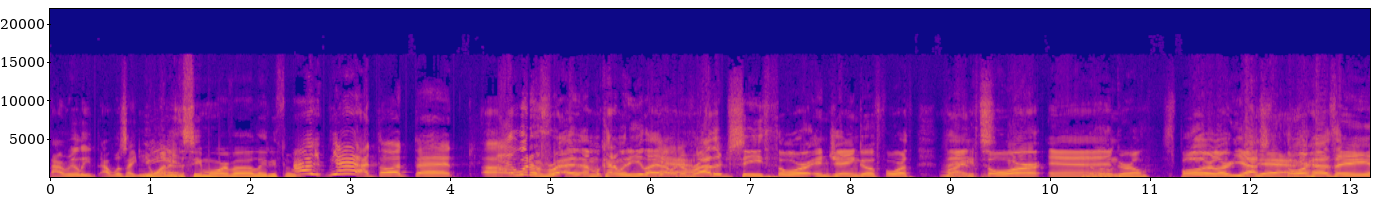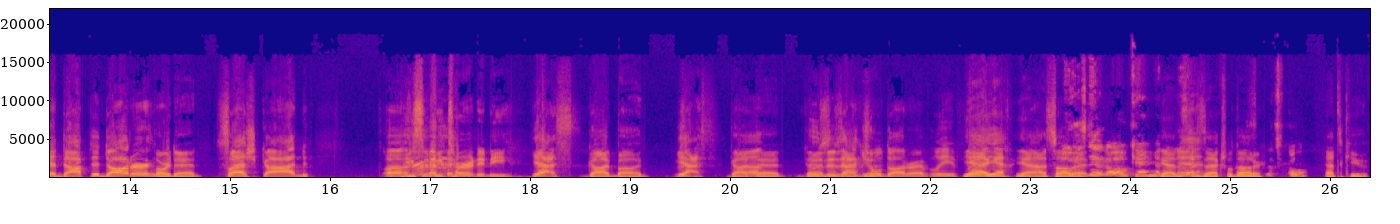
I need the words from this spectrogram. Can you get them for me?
I really I was like, You wanted to see more of uh, Lady Thor? I, yeah, I thought that. I Um, would have. Ra- I'm kind of with Eli. I would Yeah. have rather see Thor and Jane go forth than Right. Thor and, And the little girl? Spoiler alert! Yes, Yeah. Thor has a adopted daughter Thor dad. slash God. a piece of eternity. Yes, God bod. yes, God dad. Who's Dad- his dad actual God. daughter, I believe. Yeah, yeah, yeah. I saw Oh, that. is it? Oh, okay. I Yeah, didn't this know is his that. actual daughter. That's cool. That's cute.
